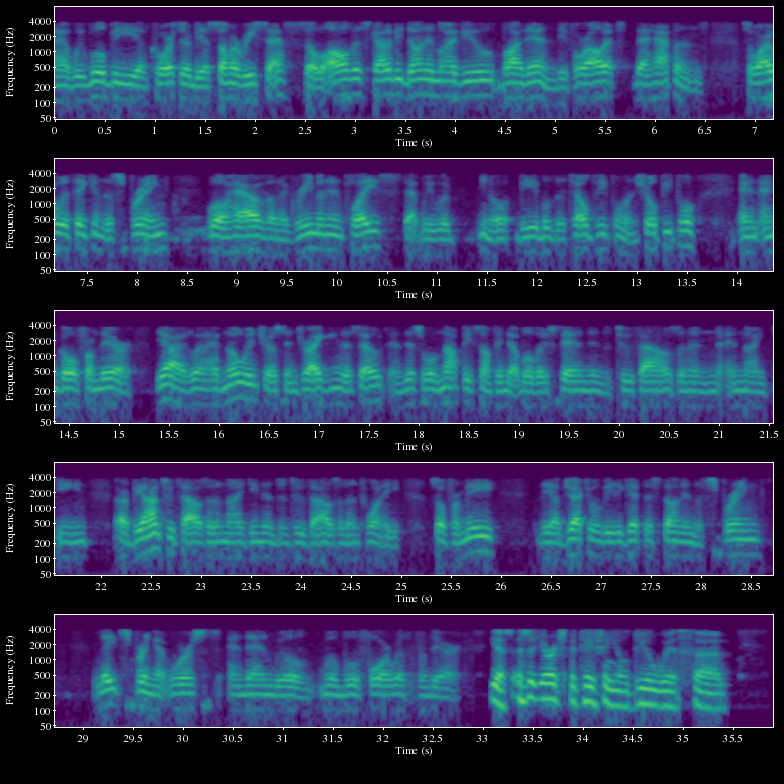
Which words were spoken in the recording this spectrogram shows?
Uh, we will be, of course, there'll be a summer recess. So all this got to be done, in my view, by then, before all that that happens. So I would think in the spring we'll have an agreement in place that we would, you know, be able to tell people and show people, and and go from there yeah, I have no interest in dragging this out, and this will not be something that will extend into 2019 or beyond 2019 into 2020. So for me, the objective will be to get this done in the spring, late spring at worst, and then we'll we'll move forward with it from there. Yes, is it your expectation you'll deal with uh,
